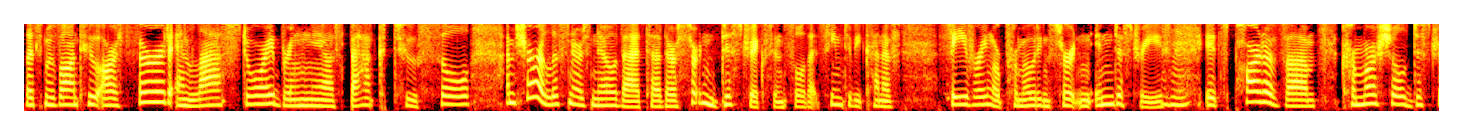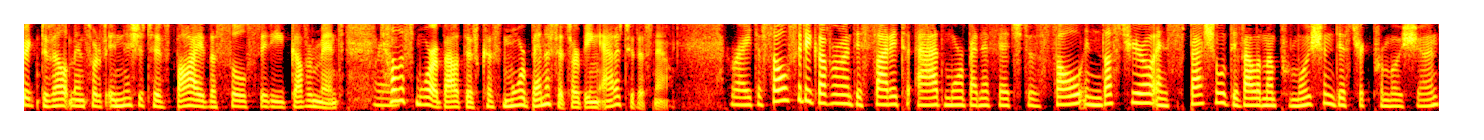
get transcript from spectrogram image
Let's move on to our third and last story, bringing us back to Seoul. I'm sure our listeners know that uh, there are certain districts in Seoul that seem to be kind of favoring or promoting certain industries. It's part of um, commercial district development sort of initiative by the Seoul city government. Tell us more about this because more benefits are being added to this now. Right. The Seoul city government decided to add more benefits to the Seoul Industrial and Special Development Promotion District promotion.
